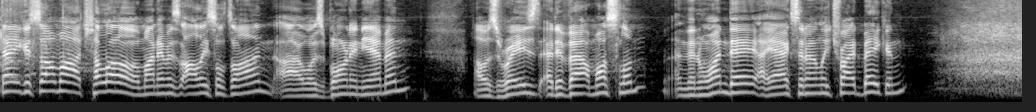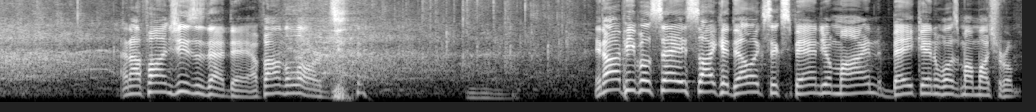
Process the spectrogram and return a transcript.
Thank you so much. Hello, my name is Ali Sultan. I was born in Yemen. I was raised a devout Muslim. And then one day I accidentally tried bacon. and I found Jesus that day. I found the Lord. you know how people say psychedelics expand your mind? Bacon was my mushroom.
